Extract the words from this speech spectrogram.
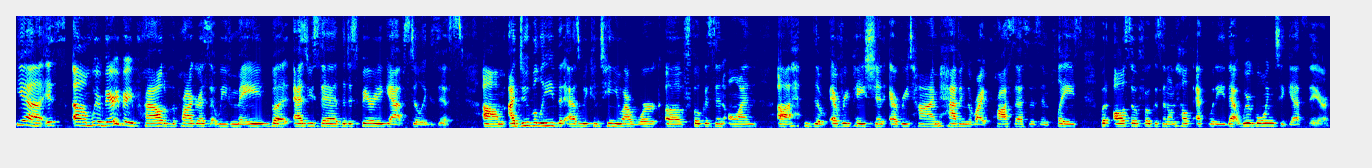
Yeah, it's um, we're very very proud of the progress that we've made, but as you said, the disparity gap still exists. Um, I do believe that as we continue our work of focusing on uh, the every patient every time having the right processes in place but also focusing on health equity that we're going to get there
